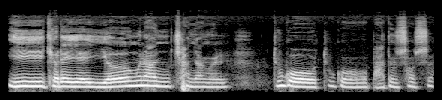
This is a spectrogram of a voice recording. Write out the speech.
이 결의의 영원한 찬양을 두고 두고 받으소서.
